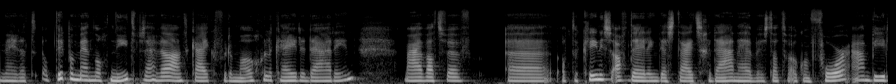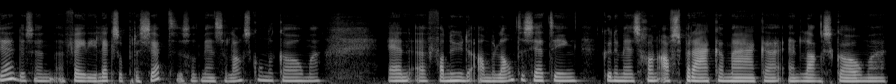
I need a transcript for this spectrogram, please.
Nee, dat op dit moment nog niet. We zijn wel aan het kijken voor de mogelijkheden daarin. Maar wat we uh, op de klinische afdeling destijds gedaan hebben, is dat we ook een voor aanbieden. Dus een, een op recept, dus dat mensen langs konden komen. En uh, van nu de ambulante setting kunnen mensen gewoon afspraken maken en langskomen.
